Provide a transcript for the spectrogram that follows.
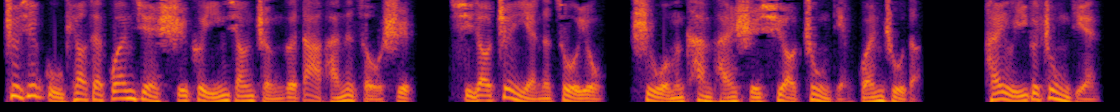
这些股票在关键时刻影响整个大盘的走势，起到阵眼的作用，是我们看盘时需要重点关注的。还有一个重点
